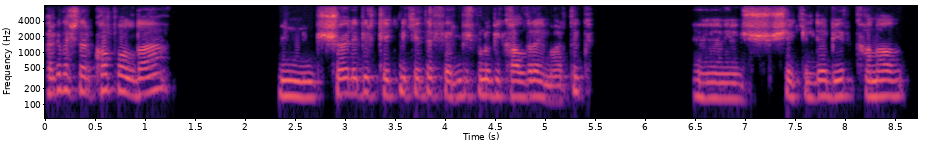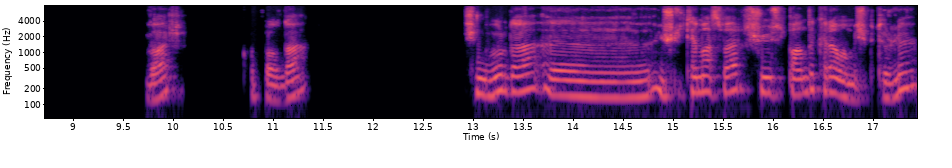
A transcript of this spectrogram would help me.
Arkadaşlar Kopol'da hmm, şöyle bir teknik hedef vermiş. Bunu bir kaldırayım artık. Ee, şu şekilde bir kanal var Kopol'da. Şimdi burada e, üçlü temas var. Şu üst bandı kıramamış bir türlü.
